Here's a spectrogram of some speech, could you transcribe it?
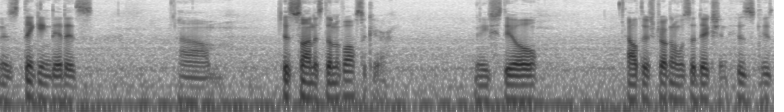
is thinking that his um, his son is still in foster care, and he's still out there struggling with addiction. His his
